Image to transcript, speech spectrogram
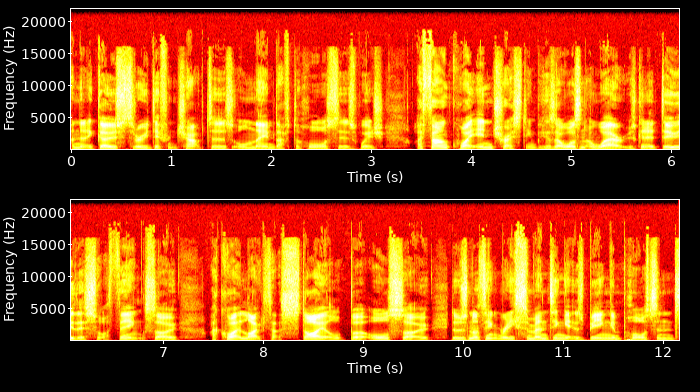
and then it goes through different chapters all named after horses, which I found quite interesting because I wasn't aware it was going to do this sort of thing. So I quite liked that style, but also there was nothing really cementing it as being important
